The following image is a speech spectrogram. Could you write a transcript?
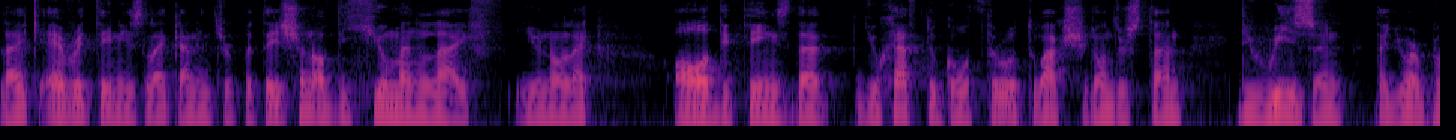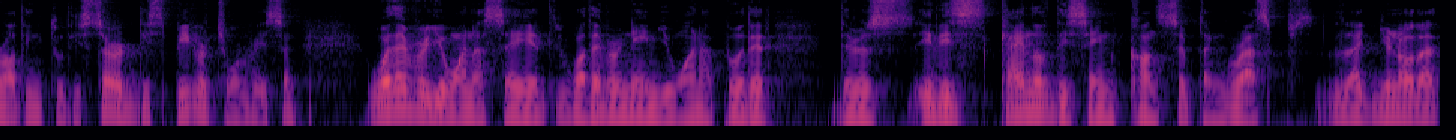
like everything is like an interpretation of the human life you know like all the things that you have to go through to actually understand the reason that you are brought into this earth the spiritual reason. Whatever you want to say it whatever name you want to put it there's it is kind of the same concept and grasps. Like you know that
